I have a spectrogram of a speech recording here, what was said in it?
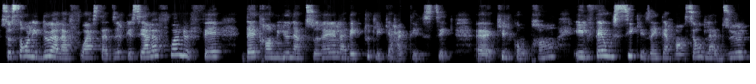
ce sont les deux à la fois, c'est-à-dire que c'est à la fois le fait d'être en milieu naturel avec toutes les caractéristiques qu'il comprend et le fait aussi que les interventions de l'adulte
